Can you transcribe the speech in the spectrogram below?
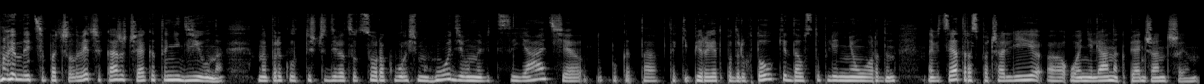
Ведаеце па-чалавечы кажучы як это не дзіўна. Напрыклад 1948 годзе ў навіцыяце это такі перыяд падрыхтоўкі да ўступлення ордэн навіцыят распачалі у анілянак 5 жанчын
